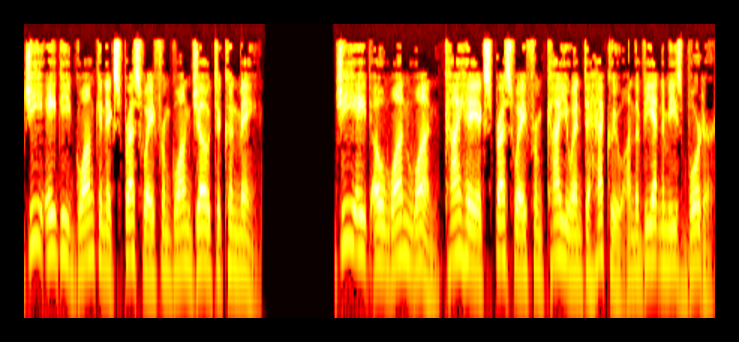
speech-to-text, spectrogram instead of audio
G80 Guangkun Expressway from Guangzhou to Kunming G8011 Kaihei Expressway from Kaiyuan to Hekou on the Vietnamese border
